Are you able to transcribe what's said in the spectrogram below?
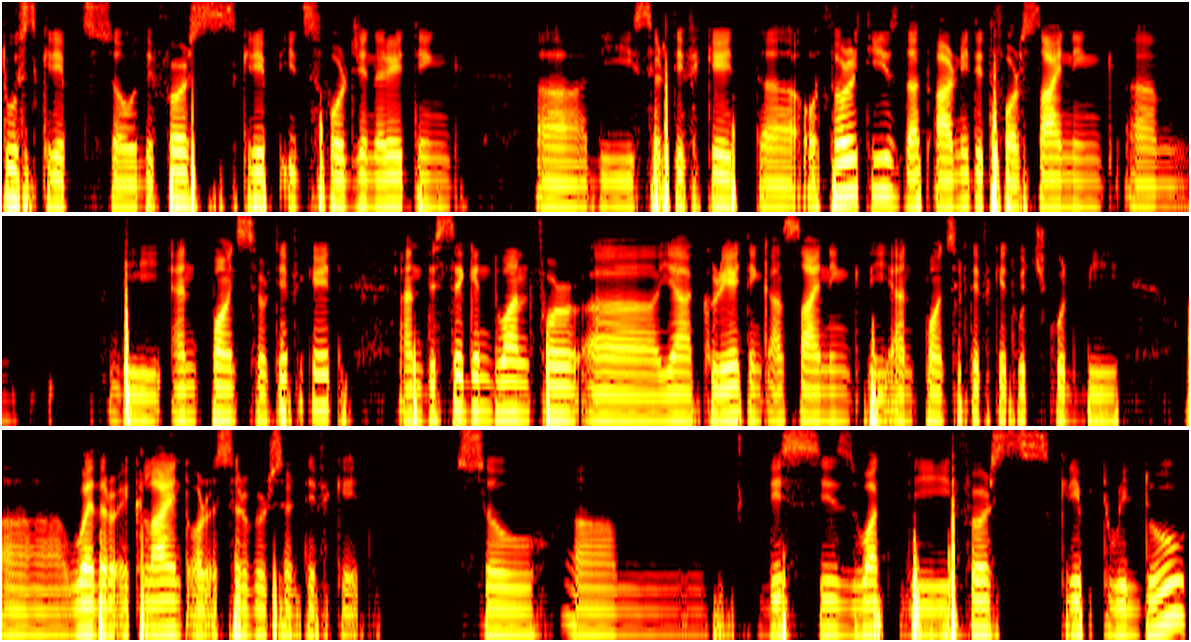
two scripts. So the first script is for generating uh, the certificate uh, authorities that are needed for signing um, the endpoint certificate. And the second one for uh, yeah creating and signing the endpoint certificate which could be uh, whether a client or a server certificate. So um, this is what the first script will do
